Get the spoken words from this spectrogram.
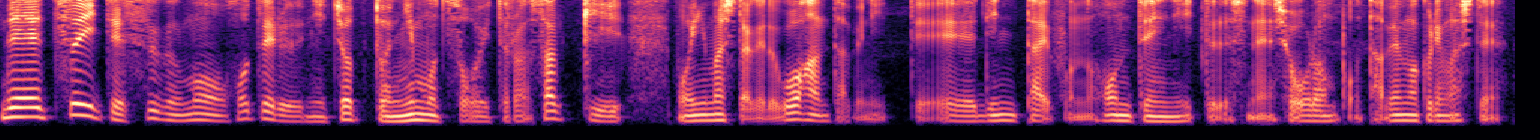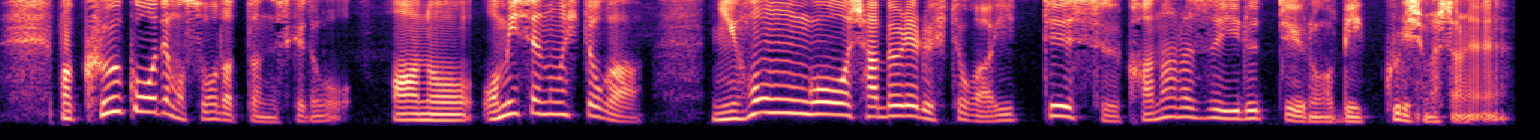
で、着いてすぐもうホテルにちょっと荷物置いたら、さっきも言いましたけど、ご飯食べに行って、えー、リンタイフォンの本店に行ってですね、小籠包食べまくりまして。まあ空港でもそうだったんですけど、あの、お店の人が、日本語を喋れる人が一定数必ずいるっていうのがびっくりしましたね。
